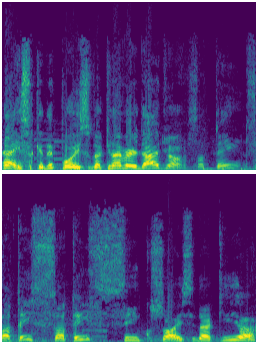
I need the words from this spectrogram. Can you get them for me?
É, isso aqui é depois. Isso daqui, na verdade, ó, só tem, só tem, só tem cinco só. Esse daqui, ó,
